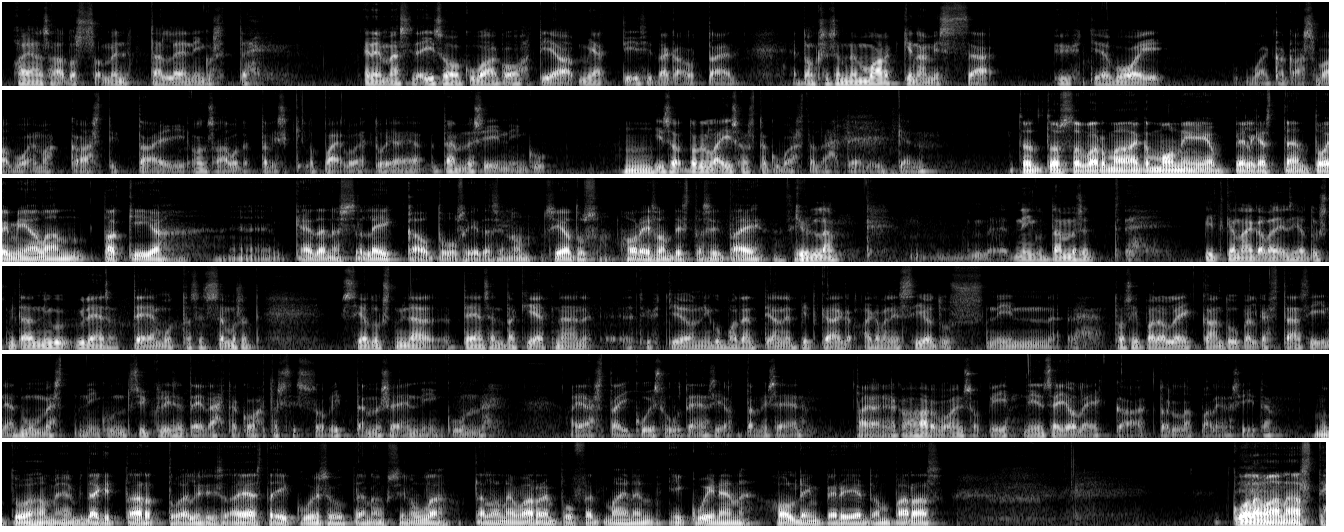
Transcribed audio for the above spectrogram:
ajan saatossa on mennyt tälleen niin kuin sitten enemmän sitä isoa kuvaa kohti ja miettii sitä kautta, että, että onko se sellainen markkina, missä yhtiö voi vaikka kasvaa voimakkaasti tai on saavutettavissa kilpailuetuja ja tämmöisiä niin kuin hmm. iso, todella isosta kuvasta lähtee liikkeelle. Tuossa varmaan aika moni jo pelkästään toimialan takia eh, käytännössä leikkautuu siitä sinun sijoitushorisontistasi. Tai... Kyllä. Niin kuin tämmöiset pitkän aikavälin sijoitukset, mitä niin kuin yleensä teen, mutta siis semmoiset sijoitukset, mitä teen sen takia, että näen, että yhtiö on niin kuin potentiaalinen pitkä aikavälin sijoitus, niin tosi paljon leikkaantuu pelkästään siinä, että mun mielestä niin kuin sykliset ei lähtökohtaisesti sovi tämmöiseen niin kuin ajasta ikuisuuteen sijoittamiseen tai ainakaan harvoin sopii, niin se jo leikkaa todella paljon siitä. No tuohon meidän pitääkin tarttua, eli siis ajasta ikuisuuteen. Onko sinulla tällainen Warren Buffett-mainen ikuinen holding period on paras kuolemaan asti?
